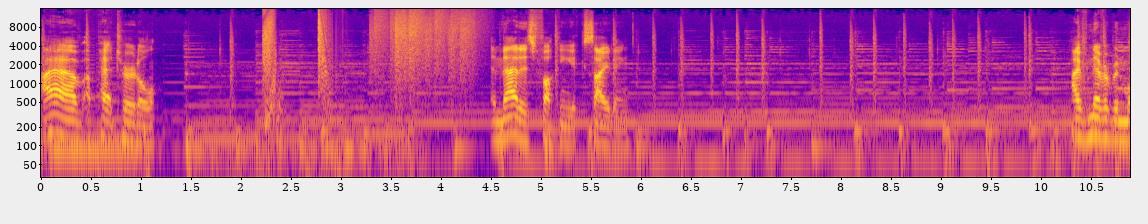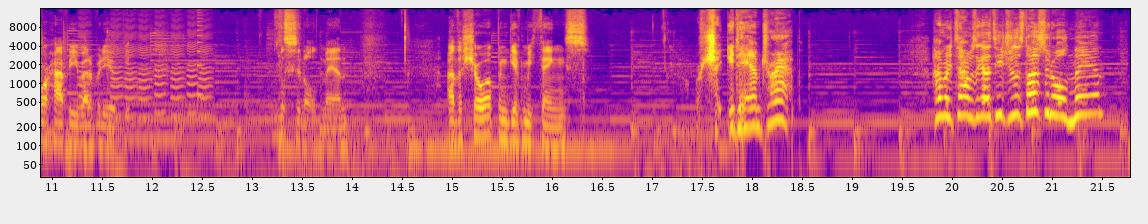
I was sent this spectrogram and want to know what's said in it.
I have a pet turtle. And that is fucking exciting. I've never been more happy about a video game. Listen, old man. Either show up and give me things, or shut your damn trap. How many times I gotta teach you this lesson, old man?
